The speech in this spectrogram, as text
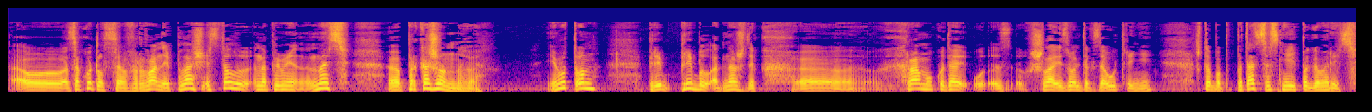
э, закутался в рваный плащ и стал напоминать э, прокаженного. И вот он при, прибыл однажды к э, храму, куда шла Изольда к заутренней, чтобы попытаться с ней поговорить.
